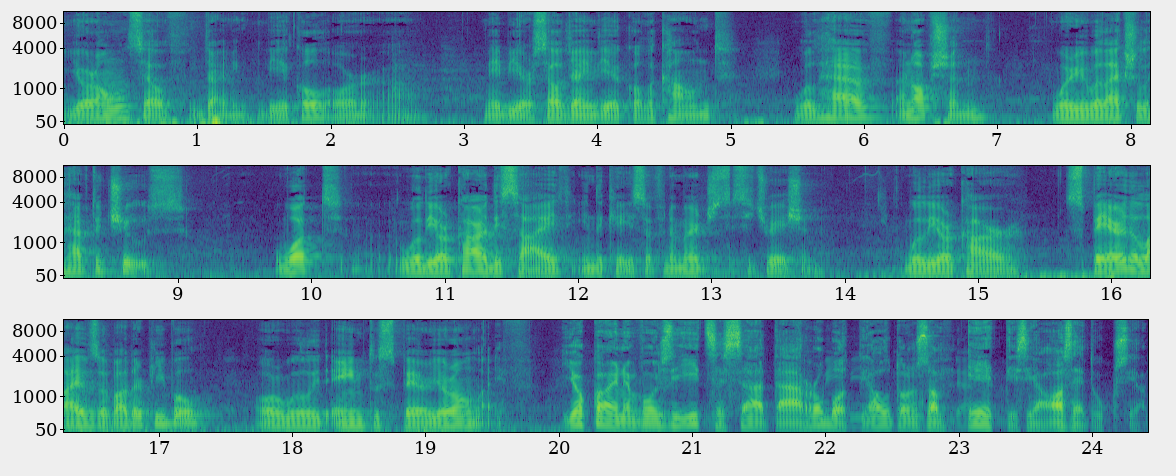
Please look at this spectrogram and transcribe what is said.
your own self-driving vehicle or uh, maybe your self-driving vehicle account will have an option where you will actually have to choose what will your car decide in the case of an emergency situation will your car spare the lives of other people or will it aim to spare your own life Jokainen voisi itse säätää robottiautonsa eettisiä asetuksia.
